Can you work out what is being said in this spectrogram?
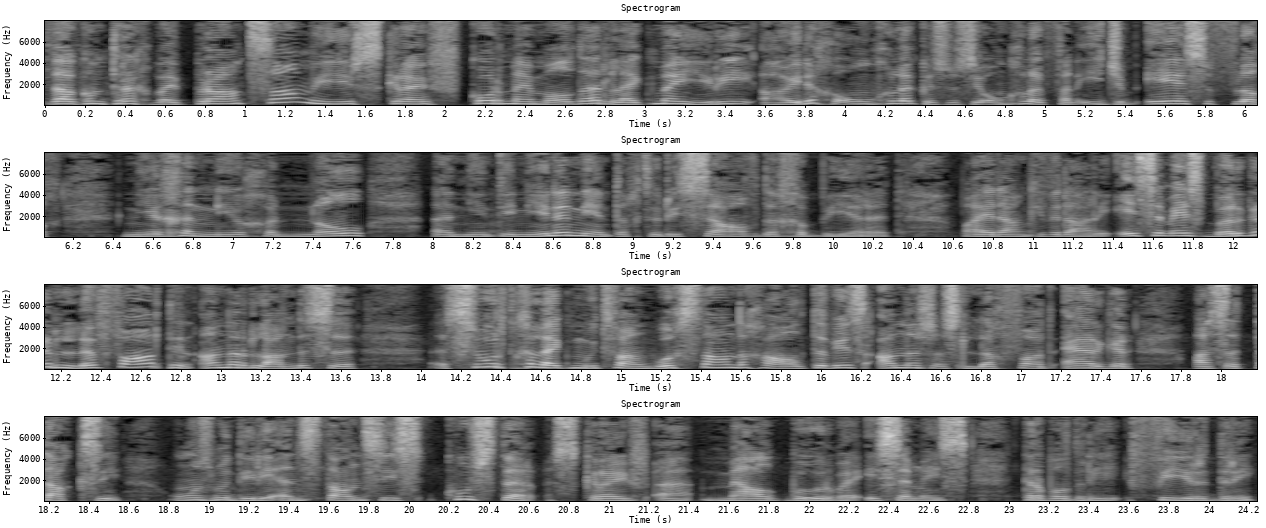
Welkom terug by Praat Saam. Hier skryf Corne Mulder, lyk my hierdie huidige ongeluk is soos die ongeluk van Egypt Air se vlug 990 in 1999 toe dieselfde gebeur het. Baie dankie vir daardie SMS burger lugvaart en ander lande se soortgelyk moet van hoogstaande gehalte wees anders as lugvaart erger as 'n taxi. Ons moet hierdie instansies koester, skryf 'n melkboer by SMS 3343.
